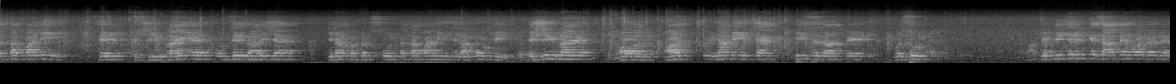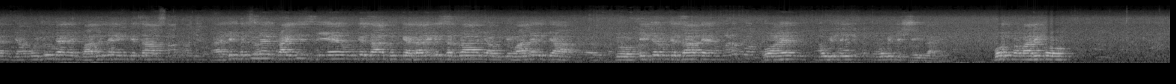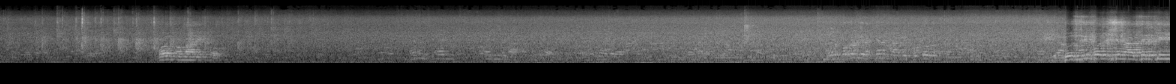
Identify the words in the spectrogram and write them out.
तत्ता पानी से तशरीफ़ लाई है उनसे गुजारिश है, जिला पब्लिक स्कूल तत्ता पानी, जिला कोटली, वो तशरीफ़ लाए और आज इनामी चेक तीस हज़ार पे वसूल जो टीचर इनके साथ हैं, वो अगर यहाँ मौजूद हैं वालद हैं इनके साथ जिन बच्चों ने प्राइजेस दिए हैं, उनके साथ उनके अदारे के सरबरा या उनके वालद या जो टीचर उनके साथ हैं, वो आए, वो भी वो भी तशरीफ़ लाए। बहुत मुबारक को बहुत मुबारक को दूसरी पोजीशन हासिल की।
